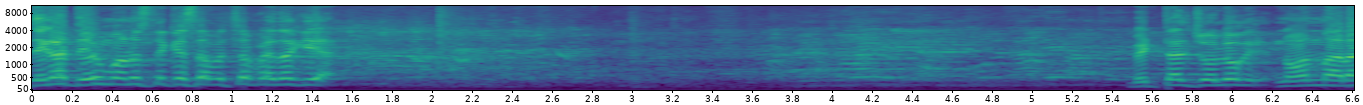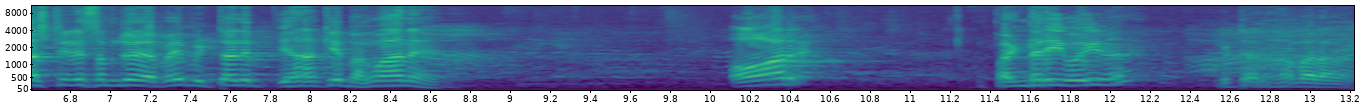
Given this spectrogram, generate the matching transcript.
देखा, देव मानुस ने कैसा बच्चा पैदा किया? विट्ठल जो लोग नॉन महाराष्ट्र समझो पे विट्ठल यहाँ के भगवान है। और पंडरी वही ना? विट्ठल हाँ बराबर।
